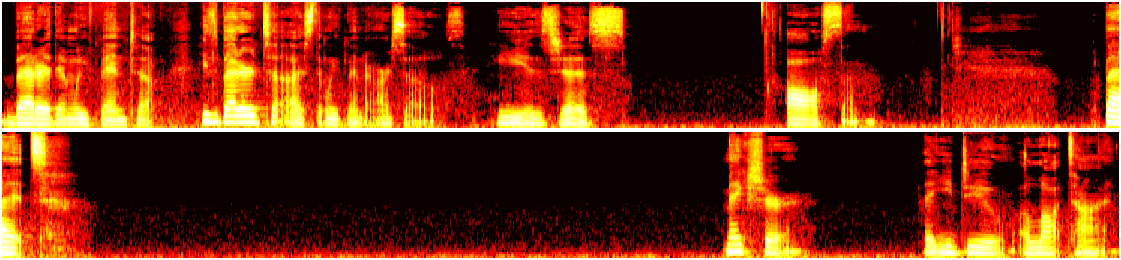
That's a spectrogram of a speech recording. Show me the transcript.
better than we've been to. He's better to us than we've been to ourselves. He is just awesome. But make sure that you do allot time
